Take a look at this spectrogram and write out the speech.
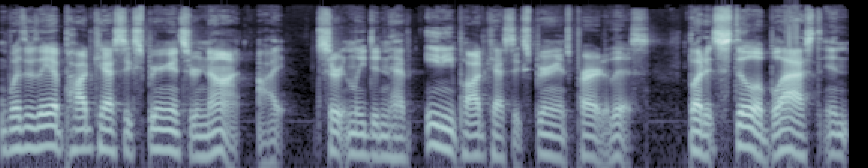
whether they have podcast experience or not, I certainly didn't have any podcast experience prior to this, but it's still a blast. And,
